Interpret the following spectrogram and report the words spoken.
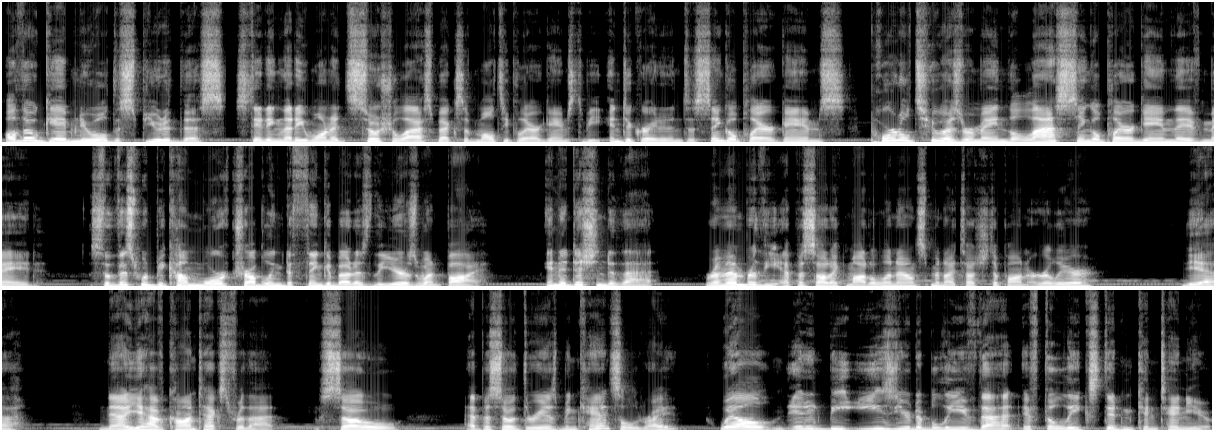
Although Gabe Newell disputed this, stating that he wanted social aspects of multiplayer games to be integrated into single player games, Portal 2 has remained the last single player game they've made, so this would become more troubling to think about as the years went by. In addition to that, remember the episodic model announcement I touched upon earlier? Yeah, now you have context for that. So, episode 3 has been cancelled, right? Well, it'd be easier to believe that if the leaks didn't continue.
